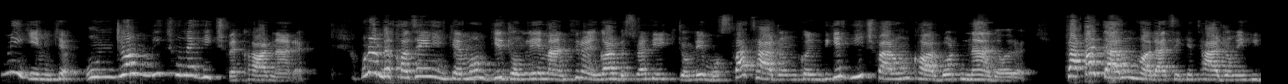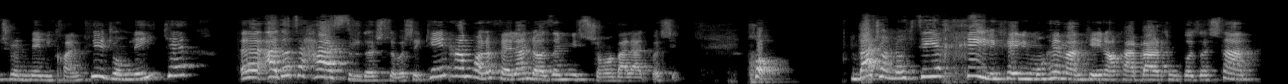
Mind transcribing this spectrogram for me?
میگیم که اونجا می‌تونه هیچ به کار نره. اونم به خاطر این که ما یه جمله منفی رو انگار به صورت یک جمله مثبت ترجمه می‌کنیم. دیگه هیچ برای کاربرد نداره. فقط در اون حالتی که ترجمه هیچ رو نمی‌خوایم. توی جمله ای که ادات حصر داشته باشه که این هم حالا فعلا لازم نیست شما بلد باشید. خب بچه نکته خیلی خیلی مهمم که این آخر براتون گذاشتم.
